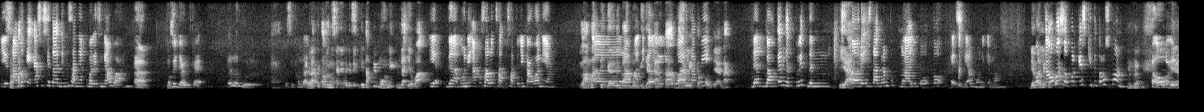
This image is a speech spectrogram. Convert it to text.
Iya sama kayak kasusnya tadi misalnya aku balik Singkawang. Ah, maksudnya jangan kayak, eh lo ada berarti kalau misalnya tiba-tiba, sih?" eh, tapi Monik enggak ya, Wak? Iya, enggak mau nih aku salut satu-satunya kawan yang Lama Eh, tinggal di Bandung lama di tinggal di Jakarta, luar, balik ke tapi- Pontianak. dan bahkan nge-tweet dan Iya. story Instagram tuh Melayu tuh tuh kayak sial Monik emang. Dia Mon, balik ke kau masuk podcast kita terus Mon. Oh ya.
